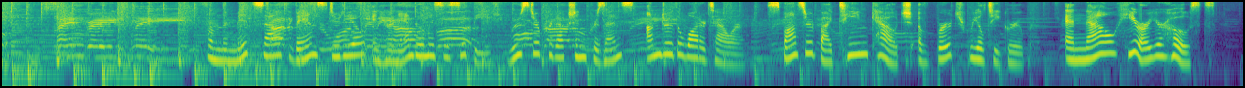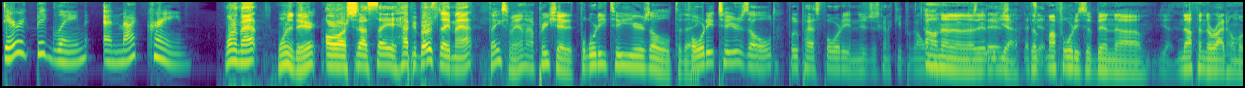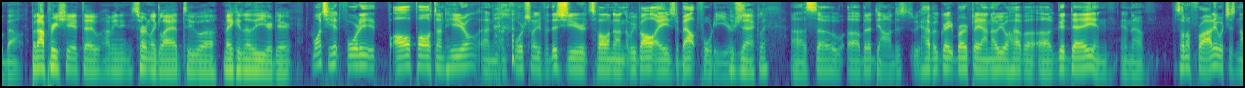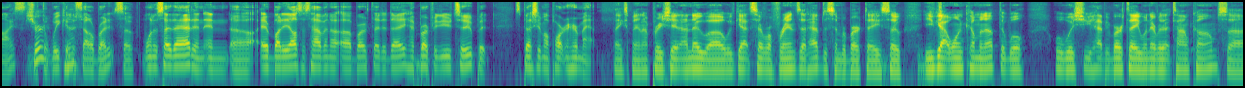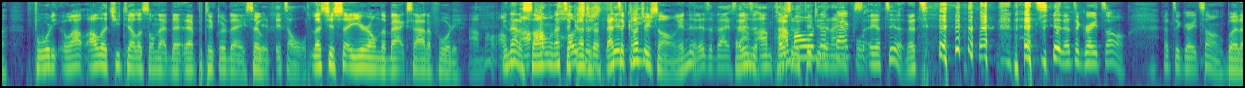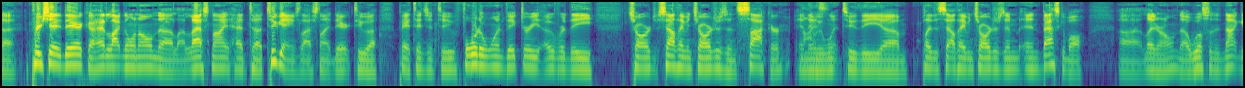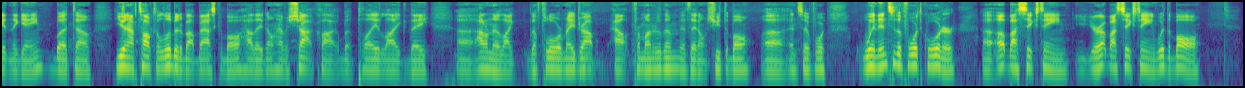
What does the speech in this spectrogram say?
same grade as me. From the Mid South Van Studio in Hernando, Mississippi, Rooster Production presents Under the Water Tower, sponsored by Team Couch of Birch Realty Group. And now, here are your hosts, Derek Biglane and Matt Crane. Morning, Matt. Morning, Derek. Or should I say, happy birthday, Matt? Thanks, man. I appreciate it. 42 years old today. 42 years old. Blew past 40, and you're just going to keep going. Oh, no, no, no. There's- Th- there's- yeah. That's The- my 40s have been uh, yeah, nothing to write home about. But I appreciate it, though. I mean, certainly glad to uh, make another year, Derek. Once you hit 40, it all falls downhill. And unfortunately for this year, it's fallen down. We've all aged about 40 years. Exactly. Uh, so, uh, but yeah, just have a great birthday. I know you'll have a, a good day, and and uh, it's on a Friday, which is nice. Sure, the weekend yeah. to celebrate it. So, want to say that, and and uh, everybody else is having a, a birthday today. Happy birthday to you too, but especially my partner here, Matt. Thanks, man. I appreciate it. I know uh, we've got several friends that have December birthdays, so you've got one coming up that we'll we'll wish you happy birthday whenever that time comes. Uh, Forty. Well, I'll, I'll let you tell us on that that, that particular day. So It, it's old. let's just say you're on the backside of forty. I'm, I'm, Isn't that a I'm- song? I'm that's a country. That's a country song, isn't it? That is a backside. That is I'm- it. I'm closer to 50 the than I am 40. That's it. That's that's it. That's a great song. That's a great song. But uh, appreciate it, Derek. I had a lot going on uh, last night. Had uh, two games last night, Derek, to uh, pay attention to. Four to one victory over the Charge South Haven Chargers in soccer, and then we went to the um, play the South Haven Chargers in, in basketball. Uh, later on, uh, Wilson did not get in the game, but uh, you and I've talked a little bit about basketball, how they don't have a shot clock, but play like they, uh, I don't know, like the floor may drop out from under them if they don't shoot the ball uh, and so forth. Went into the fourth quarter uh, up by 16. You're up by 16 with the ball.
